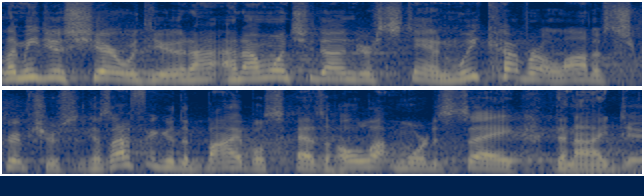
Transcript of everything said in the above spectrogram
Let me just share with you, and I, and I, want you to understand, we cover a lot of scriptures because I figure the Bible has a whole lot more to say than I do.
